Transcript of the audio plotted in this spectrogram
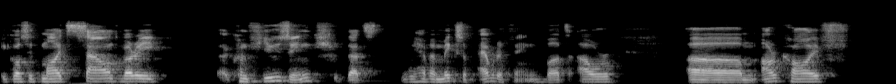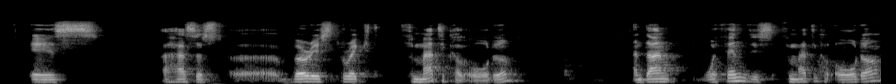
because it might sound very uh, confusing that we have a mix of everything, but our um, archive is has a uh, very strict thematical order, and then within this thematical order,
